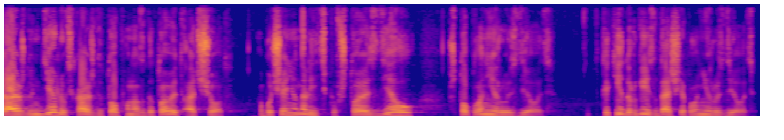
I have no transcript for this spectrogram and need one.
Каждую неделю, каждый топ у нас готовит отчет обучения аналитиков, что я сделал, что планирую сделать, какие другие задачи я планирую сделать.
